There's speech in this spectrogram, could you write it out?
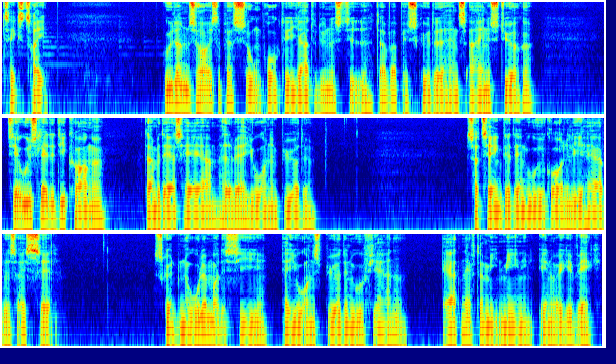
Tekst 3 Guddommens højeste person brugte Yadu-dynastiet, der var beskyttet af hans egne styrker, til at udslette de konger, der med deres herre havde været jorden en byrde. Så tænkte den uudgrundelige herre ved sig selv. Skønt nogle måtte sige, at jordens byrde nu er fjernet, er den efter min mening endnu ikke væk.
